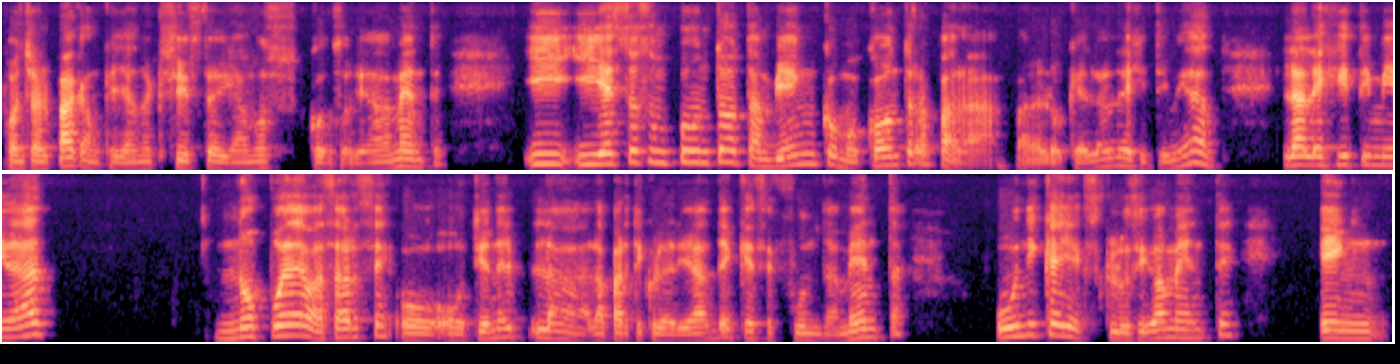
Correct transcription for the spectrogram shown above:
contra el PAC, aunque ya no existe, digamos, consolidadamente. Y, esto es un punto también como contra para, para lo que es la legitimidad. La legitimidad no puede basarse o, o tiene la, la, particularidad de que se fundamenta única y exclusivamente en,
